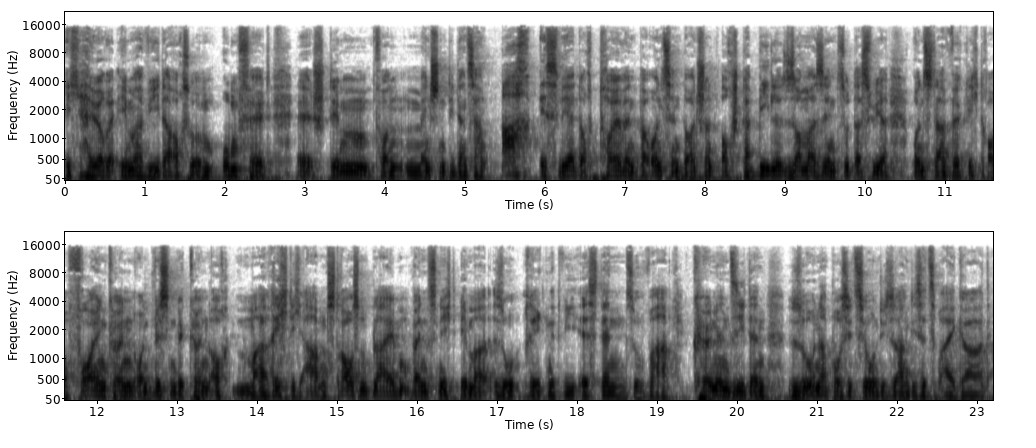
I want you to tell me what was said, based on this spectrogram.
Ich höre immer wieder auch so im Umfeld äh, Stimmen von Menschen, die dann sagen, ach, es wäre doch toll, wenn bei uns in Deutschland auch stabile Sommer sind, so dass wir uns da wirklich drauf freuen können und wissen, wir können auch mal richtig abends draußen bleiben, wenn es nicht immer so regnet, wie es denn so war. Können Sie denn so einer Position, die sagen, diese zwei Grad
